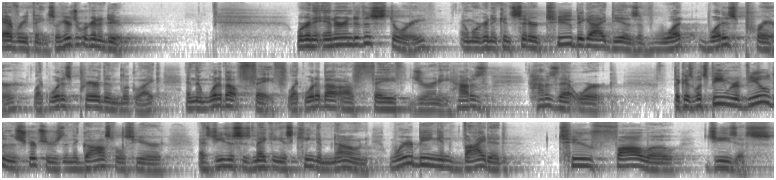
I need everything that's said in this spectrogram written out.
everything. So here's what we're going to do we're going to enter into this story and we're going to consider two big ideas of what, what is prayer, like what does prayer then look like, and then what about faith? Like what about our faith journey? How does, how does that work? Because what's being revealed in the scriptures, in the gospels here, as Jesus is making his kingdom known, we're being invited to follow Jesus.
